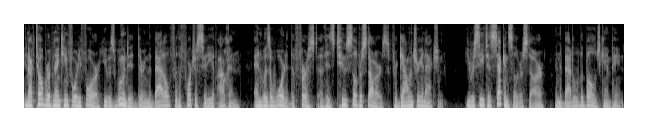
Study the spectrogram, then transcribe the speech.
In October of 1944, he was wounded during the battle for the fortress city of Aachen and was awarded the first of his two Silver Stars for gallantry in action. He received his second Silver Star in the Battle of the Bulge campaign.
